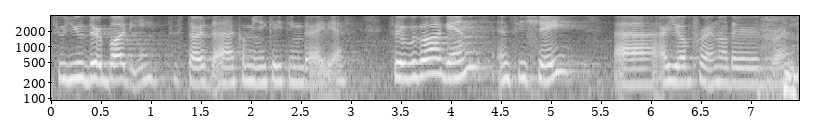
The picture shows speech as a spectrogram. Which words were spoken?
to use their body to start uh, communicating their ideas. So if we go again and see Shay, uh, are you up for another drawing?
